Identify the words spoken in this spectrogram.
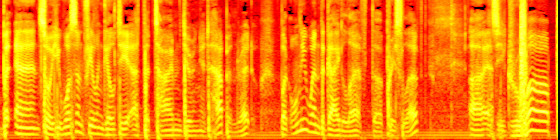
But and so he wasn't feeling guilty at the time during it happened right? But only when the guy left the priest left uh, as he grew up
